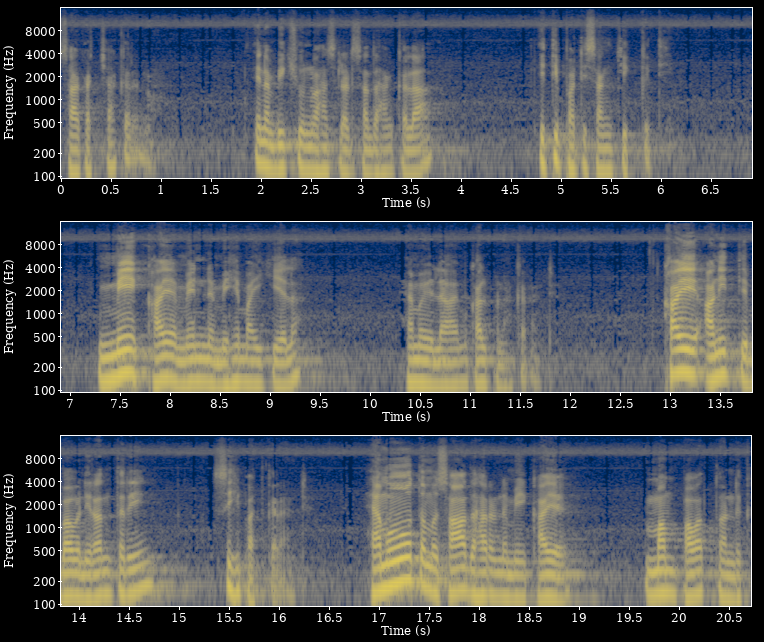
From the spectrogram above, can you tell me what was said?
සාකච්ඡා කරනවා. එනම් භික්‍ෂූන් වහසලට සඳහන් කළා ඉති පටි සංචික්කති. මේ කය මෙන්න මෙහෙමයි කියලා හැම වෙලාම කල්පනා කරන්නට. කයේ අනිත්‍ය බව නිරන්තරයෙන් සිහිපත් කරන්නට. හැමෝතම සාධහරණ මේ කය මම් පවත්වන්නක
